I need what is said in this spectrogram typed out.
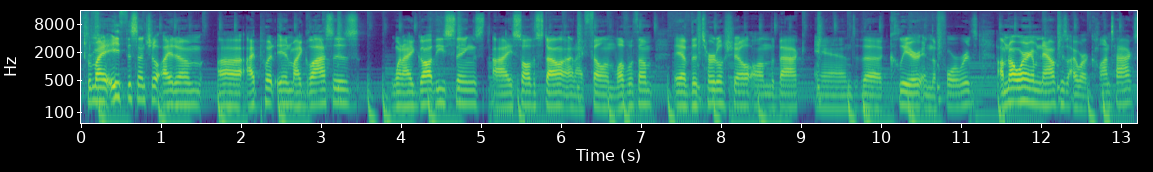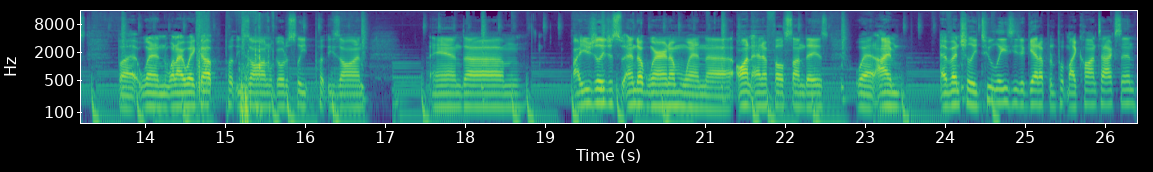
For my eighth essential item, uh, I put in my glasses. When I got these things, I saw the style and I fell in love with them. They have the turtle shell on the back and the clear in the forwards. I'm not wearing them now because I wear contacts, but when when I wake up, put these on, go to sleep, put these on, and um, I usually just end up wearing them when uh, on NFL Sundays when I'm eventually too lazy to get up and put my contacts in.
